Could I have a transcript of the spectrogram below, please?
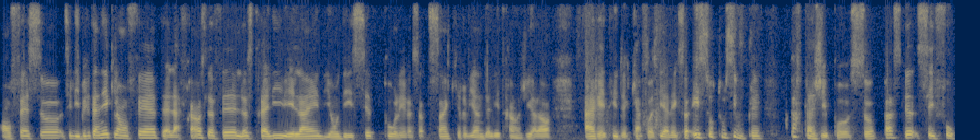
On fait ça. Tu sais, les Britanniques l'ont fait, la France l'a fait, l'Australie et l'Inde, ils ont des sites pour les ressortissants qui reviennent de l'étranger. Alors, arrêtez de capoter avec ça. Et surtout, s'il vous plaît, partagez pas ça parce que c'est faux.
